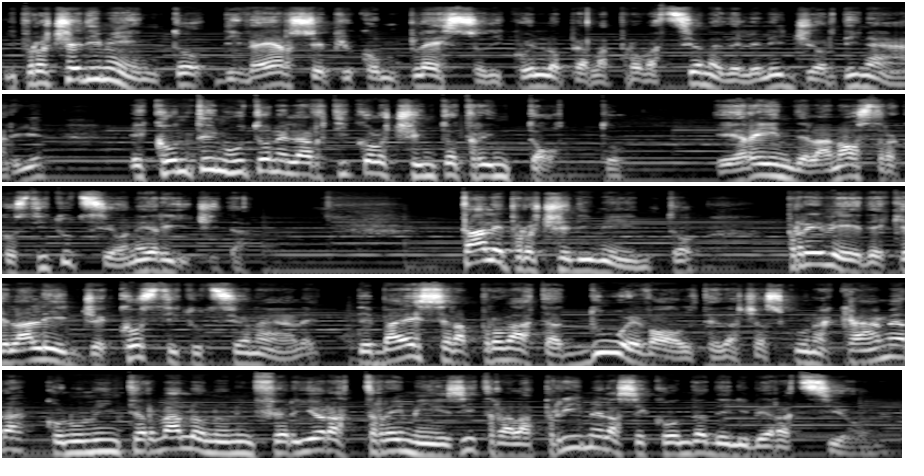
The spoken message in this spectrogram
Il procedimento, diverso e più complesso di quello per l'approvazione delle leggi ordinarie, è contenuto nell'articolo 138 e rende la nostra Costituzione rigida. Tale procedimento prevede che la legge costituzionale debba essere approvata due volte da ciascuna Camera con un intervallo non inferiore a tre mesi tra la prima e la seconda deliberazione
